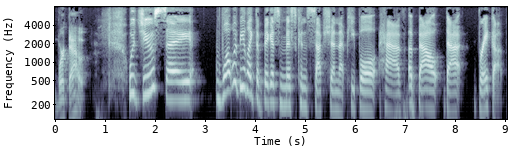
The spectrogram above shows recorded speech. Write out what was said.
worked out. Would you say what would be like the biggest misconception that people have about that breakup?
